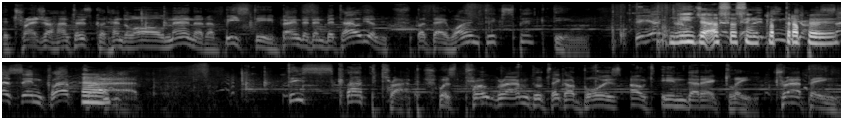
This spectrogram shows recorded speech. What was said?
The treasure hunters could handle all manner of beastie, bandit, and battalion, but they weren't expecting. The Ninja assassin, claptrapy. ninja assassin claptrap. This claptrap was programmed to take our boys out indirectly. Trapping,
